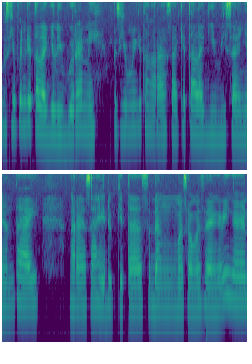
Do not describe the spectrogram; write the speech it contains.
meskipun kita lagi liburan nih meskipun kita ngerasa kita lagi bisa nyantai ngerasa hidup kita sedang masa-masa yang ringan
